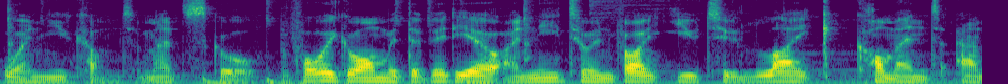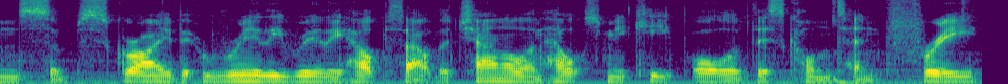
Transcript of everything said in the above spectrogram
when you come to med school. Before we go on with the video, I need to invite you to like, comment and subscribe. It really, really helps out the channel and helps me keep all of this content free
